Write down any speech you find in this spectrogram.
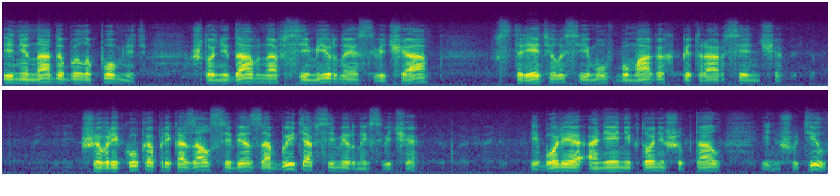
И не надо было помнить, что недавно всемирная свеча встретилась ему в бумагах Петра Арсеньевича. Шеврикука приказал себе забыть о всемирной свече, и более о ней никто не шептал и не шутил.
